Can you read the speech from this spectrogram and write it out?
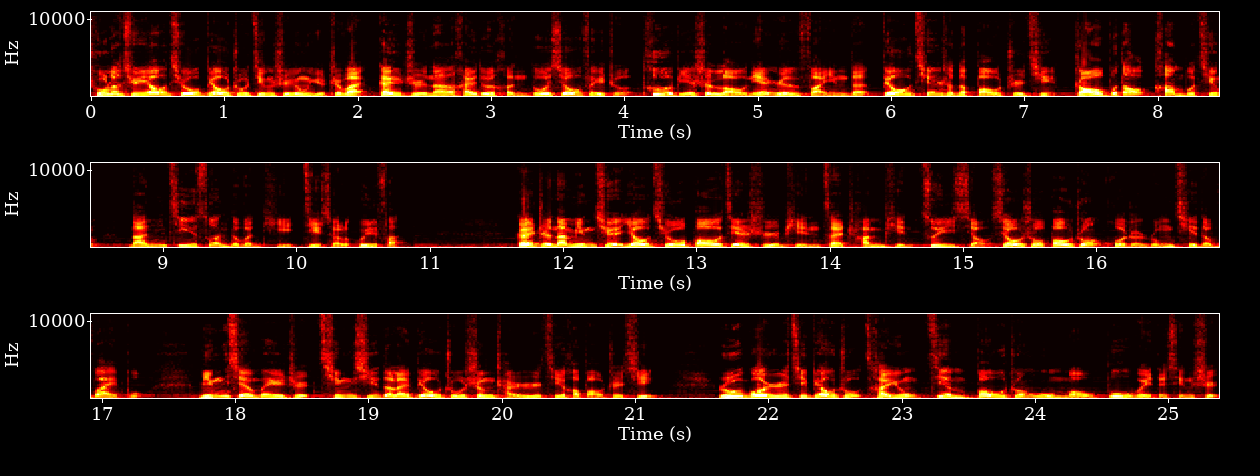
除了去要求标注警示用语之外，该指南还对很多消费者，特别是老年人反映的标签上的保质期找不到、看不清、难计算的问题进行了规范。该指南明确要求保健食品在产品最小销售包装或者容器的外部，明显位置清晰的来标注生产日期和保质期。如果日期标注采用见包装物某部位的形式，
